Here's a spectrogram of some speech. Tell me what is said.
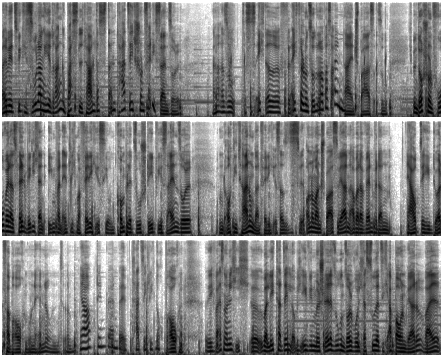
weil wir jetzt wirklich so lange hier dran gebastelt haben, dass es dann tatsächlich schon fertig sein soll. Ja, also, das ist echt, also, vielleicht fällt uns doch noch was ein. Nein, Spaß. Also, ich bin doch schon froh, wenn das Feld wirklich dann irgendwann endlich mal fertig ist hier und komplett so steht, wie es sein soll. Und auch die Tarnung dann fertig ist. Also, das wird auch nochmal ein Spaß werden, aber da werden wir dann ja hauptsächlich Dirt verbrauchen ohne Ende. Und, ähm, ja, den werden wir tatsächlich noch brauchen. Also, ich weiß noch nicht, ich äh, überlege tatsächlich, ob ich irgendwie eine Stelle suchen soll, wo ich das zusätzlich abbauen werde, weil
